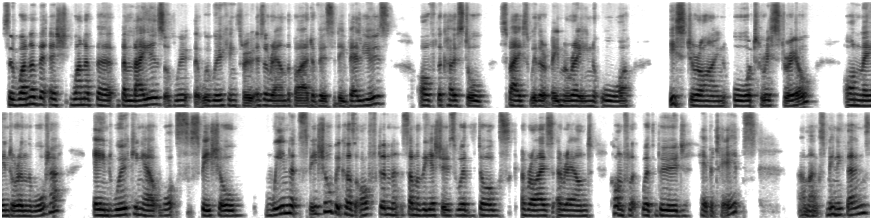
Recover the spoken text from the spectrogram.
So one of the ish, one of the, the layers of work that we're working through is around the biodiversity values of the coastal space, whether it be marine or estuarine or terrestrial on land or in the water and working out what's special when it's special because often some of the issues with dogs arise around conflict with bird habitats amongst many things.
